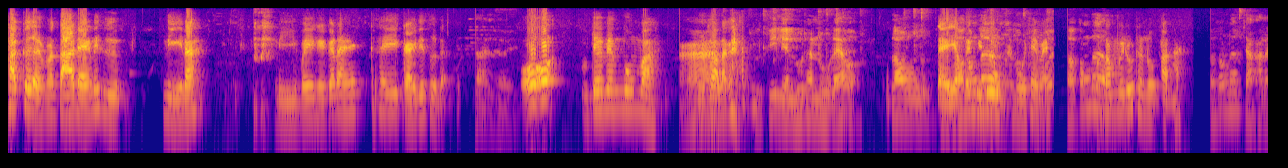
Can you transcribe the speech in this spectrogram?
ถ้าเกิดมันตาแดงนี่คือ หนีนะหนีไปยังไงก็ได้ให้ให้ไกลที่สุดอะได้เลย โอ้โอ้ผมเจอแมงมุมว่ะอ่าหนีก่อนแล้วกันพี่เรียนรู้ธนูแล้ว เราแต่ยังไม่มีเราลูต้องกธนูใช่ไหมเราต้องผมเริ่มต้องมีลูกธนูก่อนนะเราต้องเริ่มจากอะไร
